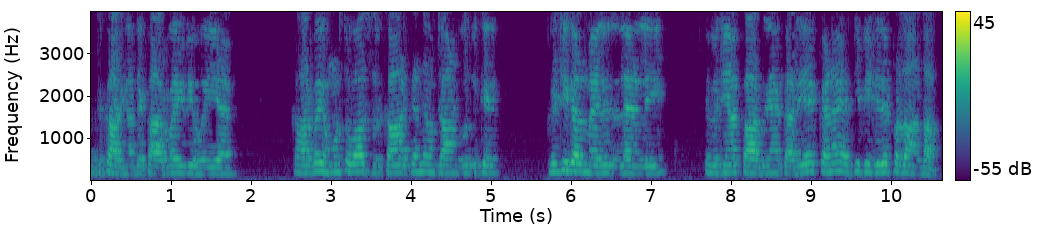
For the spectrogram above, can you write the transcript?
ਅਧਿਕਾਰੀਆਂ ਤੇ ਕਾਰਵਾਈ ਵੀ ਹੋਈ ਹੈ। ਕਾਰਵਾਈ ਹੋਣ ਤੋਂ ਬਾਅਦ ਸਰਕਾਰ ਕਹਿੰਦੇ ਹੁਣ ਜਾਣਬੁੱਝ ਕੇ ਪੋਲੀਟੀਕਲ ਮਾਈਲੇਜ ਲੈਣ ਲਈ ਇਹੋ ਜਿਹੀਆਂ ਕਾਰਵਾਈਆਂ ਕਰ ਰਹੀ ਹੈ। ਕਹਿਣਾ ਐਸਜੀਪੀਸੀ ਦੇ ਪ੍ਰਧਾਨ ਦਾ।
